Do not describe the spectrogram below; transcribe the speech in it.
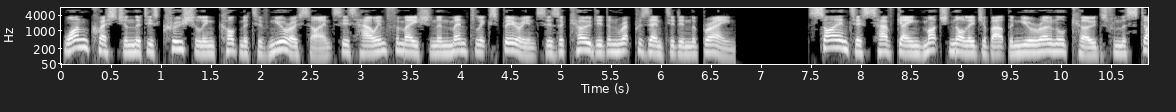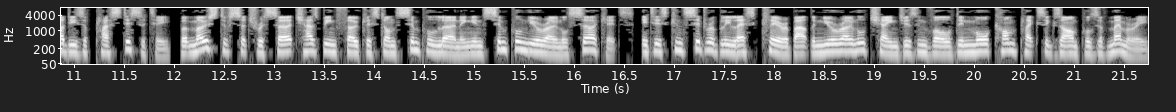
One question that is crucial in cognitive neuroscience is how information and mental experiences are coded and represented in the brain. Scientists have gained much knowledge about the neuronal codes from the studies of plasticity, but most of such research has been focused on simple learning in simple neuronal circuits. It is considerably less clear about the neuronal changes involved in more complex examples of memory,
